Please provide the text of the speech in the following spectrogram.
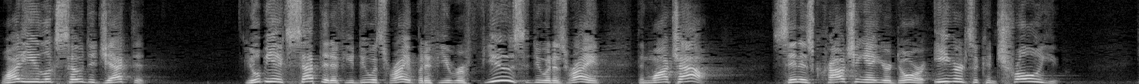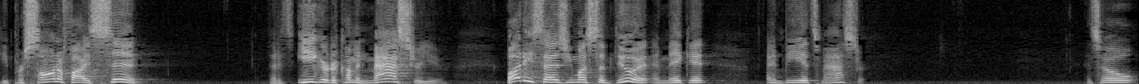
Why do you look so dejected? You'll be accepted if you do what's right, but if you refuse to do what is right, then watch out. Sin is crouching at your door, eager to control you. He personifies sin, that it's eager to come and master you. But he says you must subdue it and make it and be its master. And so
